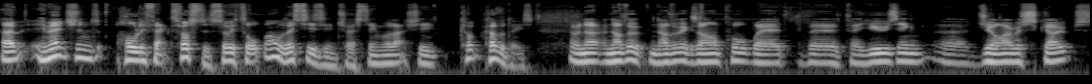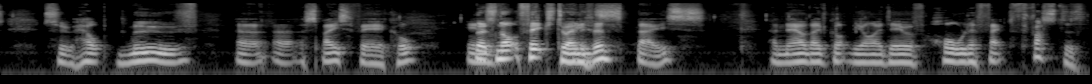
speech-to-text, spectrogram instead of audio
um, he mentioned Hall effect thrusters, so we thought, oh, this is interesting. We'll actually co- cover these. Another another example where they're they're using uh, gyroscopes to help move uh, a- a space vehicle in, But not fixed to in anything. space, and now they've got the idea of Hall effect thrusters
